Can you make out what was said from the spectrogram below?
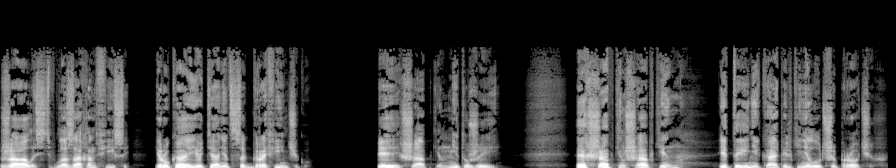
Жалость в глазах Анфисы, и рука ее тянется к графинчику. Пей, Шапкин, не тужи. Эх, Шапкин, Шапкин, и ты ни капельки не лучше прочих,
